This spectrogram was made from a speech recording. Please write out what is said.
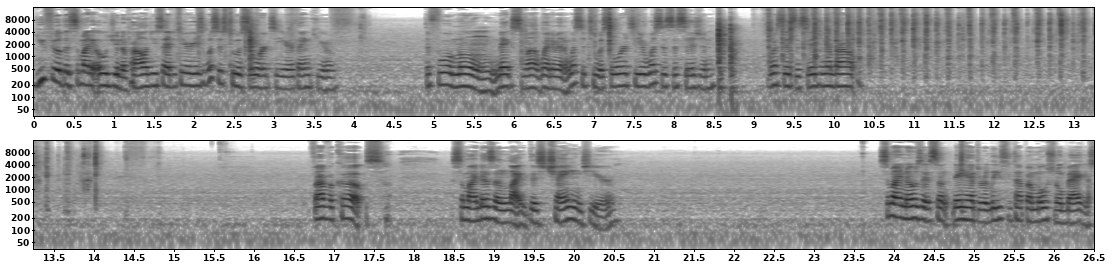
You feel that somebody owes you an apology, Sagittarius. What's this Two of Swords here? Thank you the full moon next month. Wait a minute. What's the Two of Swords here? What's this decision? What's this decision about? Five of Cups. Somebody doesn't like this change here. Somebody knows that some, they had to release some type of emotional baggage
